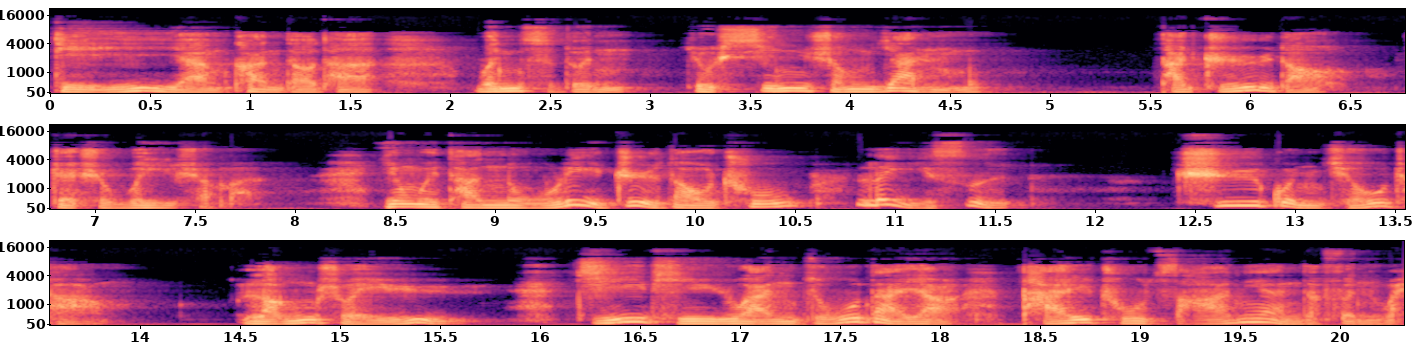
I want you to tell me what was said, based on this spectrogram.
第一眼看到他，温斯顿就心生厌恶。他知道这是为什么，因为他努力制造出类似曲棍球场、冷水浴。集体远足那样排除杂念的氛围，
